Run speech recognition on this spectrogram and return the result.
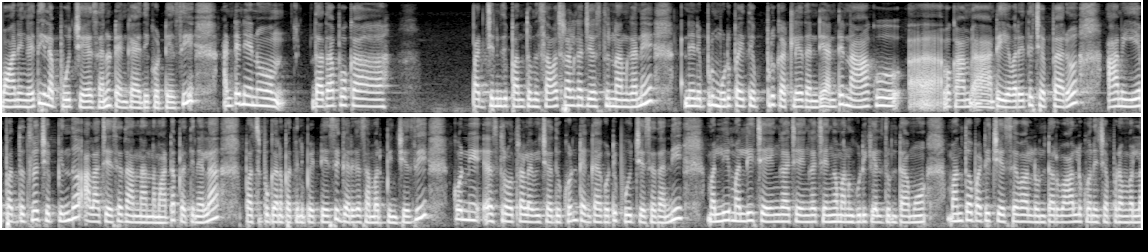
మార్నింగ్ అయితే ఇలా పూజ చేశాను టెంకాయ అది కొట్టేసి అంటే నేను దాదాపు ఒక పద్దెనిమిది పంతొమ్మిది సంవత్సరాలుగా చేస్తున్నాను కానీ నేను ఎప్పుడు ముడుపు అయితే ఎప్పుడు కట్టలేదండి. అంటే నాకు ఒక ఆమె అంటే ఎవరైతే చెప్పారో ఆమె ఏ పద్ధతిలో చెప్పిందో అలా చేసేదాన్ని అన్నమాట. ప్రతి నెల పసుపు గణపతిని పెట్టేసి గరిగ సమర్పించేసి కొన్ని స్తోత్రాలు అవి చదువుకొని టెంకాయ కొట్టి పూజ చేసేదాన్ని. మళ్ళీ మళ్ళీ చేయంగా చేయంగా చేయంగా మనం గుడికి వెళ్తుంటాము. మనతో పాటు చేసే వాళ్ళు ఉంటారు. వాళ్ళు కొని చెప్పడం వల్ల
